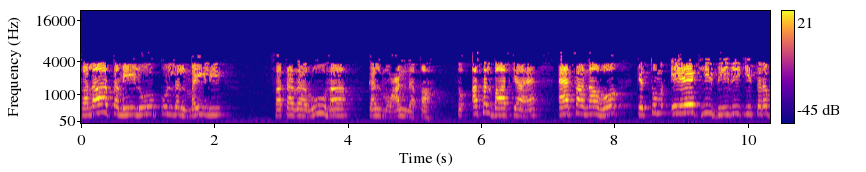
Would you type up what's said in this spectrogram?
فلا تمیلو کل المیلی فتح روحا کل معلقہ تو اصل بات کیا ہے؟ ایسا نہ ہو کہ تم ایک ہی بیوی کی طرف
